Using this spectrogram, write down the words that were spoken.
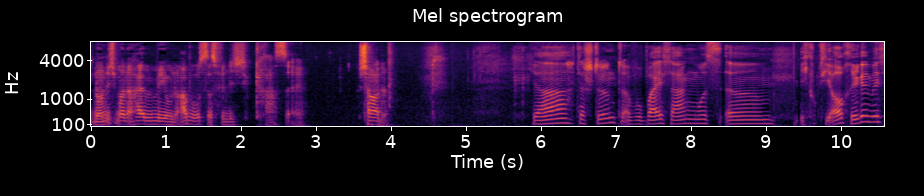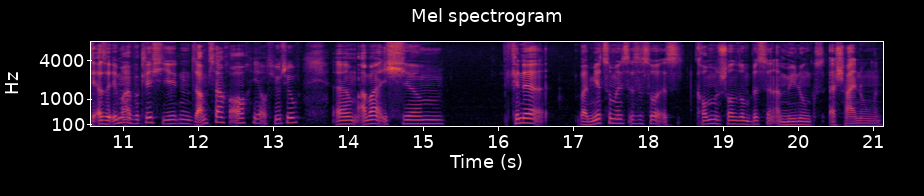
noch nicht mal eine halbe Million Abos, das finde ich krass, ey. Schade. Ja, das stimmt. Wobei ich sagen muss, ähm, ich gucke die auch regelmäßig, also immer wirklich jeden Samstag auch hier auf YouTube. Ähm, aber ich ähm, finde, bei mir zumindest ist es so, es kommen schon so ein bisschen Ermüdungserscheinungen.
